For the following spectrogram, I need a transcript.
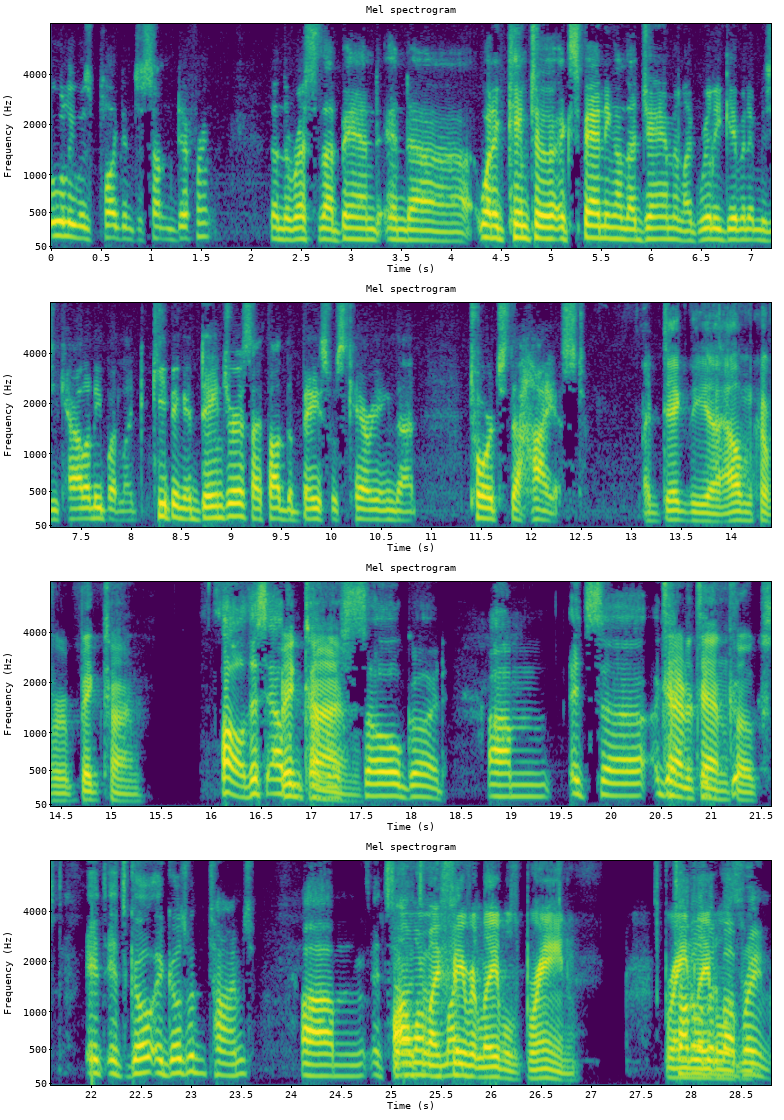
Uli was plugged into something different than the rest of that band. And uh, when it came to expanding on that jam and like really giving it musicality, but like keeping it dangerous, I thought the bass was carrying that torch the highest. I dig the uh, album cover big time. Oh, this album Big cover time. is so good. Um, it's uh, again, Ten out of ten, it go- folks. it it's go it goes with the times. Um, it's uh, On it's one of my light- favorite labels, Brain. Brain Talk a little bit label about is, Brain.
